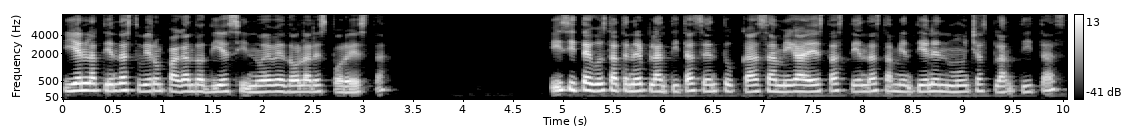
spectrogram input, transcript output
Y en la tienda estuvieron pagando 19 dólares por esta. Y si te gusta tener plantitas en tu casa, amiga, estas tiendas también tienen muchas plantitas.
